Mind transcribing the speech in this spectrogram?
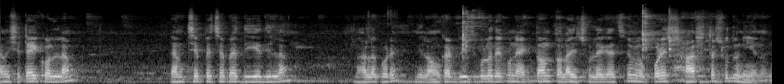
আমি সেটাই করলাম। আমি চেপে চেপে দিয়ে দিলাম, ভালো করে। যে লঙ্কার বীজগুলো দেখুন, একদম তলায় চলে গেছে। আমি উপরে শ্বাসটা শুধু নিয়ে নেব।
